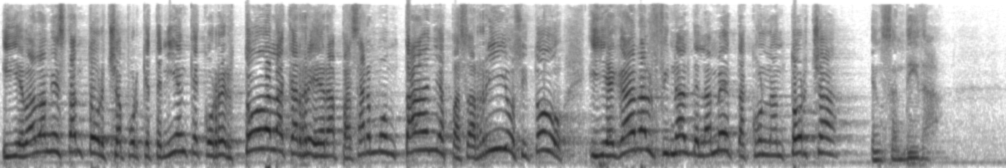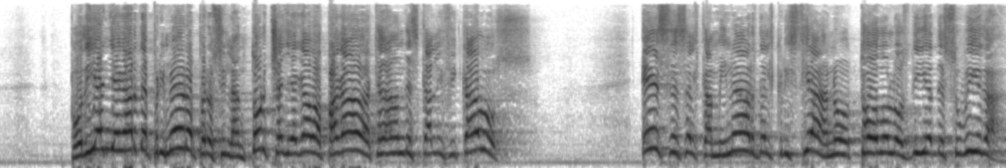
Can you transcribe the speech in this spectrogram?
Y llevaban esta antorcha porque tenían que correr toda la carrera, pasar montañas, pasar ríos y todo, y llegar al final de la meta con la antorcha encendida. Podían llegar de primero, pero si la antorcha llegaba apagada, quedaban descalificados. Ese es el caminar del cristiano todos los días de su vida.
